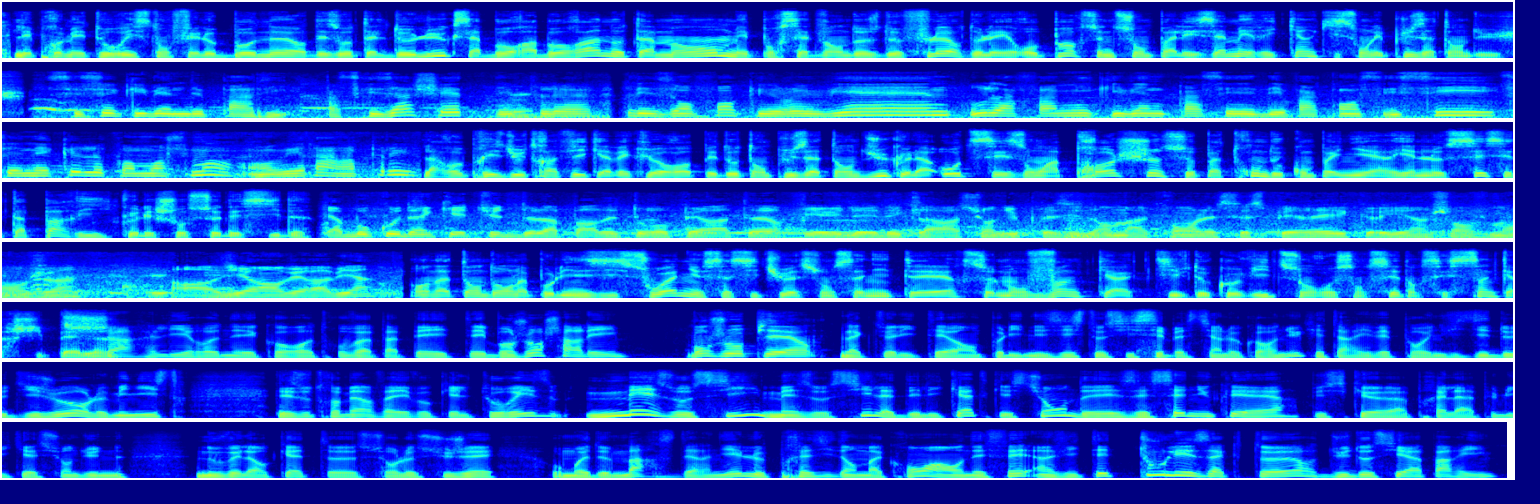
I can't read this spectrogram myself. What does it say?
Les premiers touristes ont fait le bonheur des hôtels de luxe à Bora Bora notamment, mais pour cette vendeuse de fleurs de l'aéroport, ce ne sont pas les Américains qui sont les plus attendus. C'est ceux qui viennent de Paris parce qu'ils achètent des fleurs. Les enfants qui reviennent ou la famille qui vient passer des vacances ici, ce n'est que le commencement. On verra après. La reprise du trafic avec l'Europe est d'autant plus attendue que la haute saison approche. Ce patron de compagnie aérienne le sait, c'est à Paris que les choses se décident. Il y a beaucoup d'inquiétudes de la part des tour opérateurs. Il y a eu les déclarations du président Macron. On laisse espérer qu'il y ait un changement en juin. Alors, on dira, on verra bien. En attendant, la Polynésie soigne sa situation sanitaire. Seulement 20 cas actifs de Covid sont recensés dans ces cinq archipels. Charlie René qu'on retrouve à Papeete. Bonjour Charlie. Bonjour Pierre. L'actualité en Polynésie, c'est aussi Sébastien Lecornu qui est arrivé pour une visite de 10 jours. Le ministre des Outre-mer va évoquer le tourisme, mais aussi, mais aussi la délicate question des essais nucléaires, puisque après la publication d'une nouvelle enquête euh, sur le sujet au mois de mars dernier, le président Macron a en effet invité tous les acteurs du dossier à Paris.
